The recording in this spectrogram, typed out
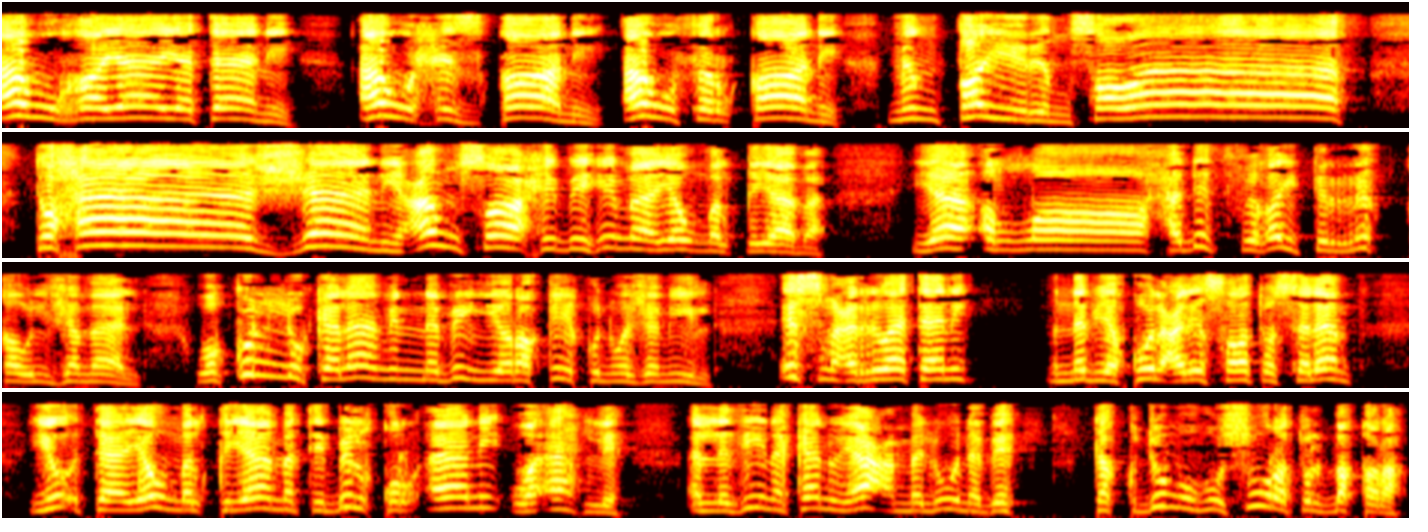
أو غيايتان أو حزقان أو فرقان من طير صواف تحاجان عن صاحبهما يوم القيامة. يا الله حديث في غاية الرقة والجمال وكل كلام النبي رقيق وجميل. اسمع الرواية تاني. النبي يقول عليه الصلاة والسلام يؤتى يوم القيامة بالقرآن وأهله الذين كانوا يعملون به. تقدمه سورة البقرة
